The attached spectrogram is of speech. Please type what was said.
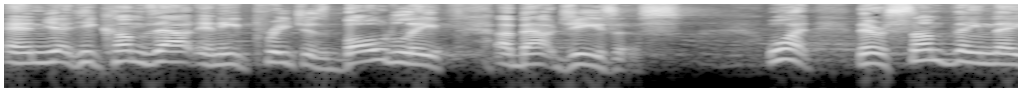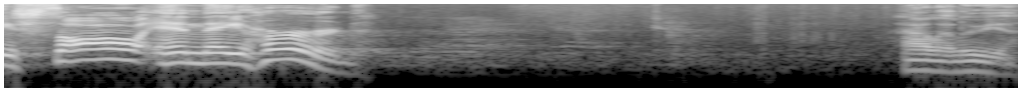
and yet he comes out and he preaches boldly about Jesus. What? There's something they saw and they heard. Hallelujah.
